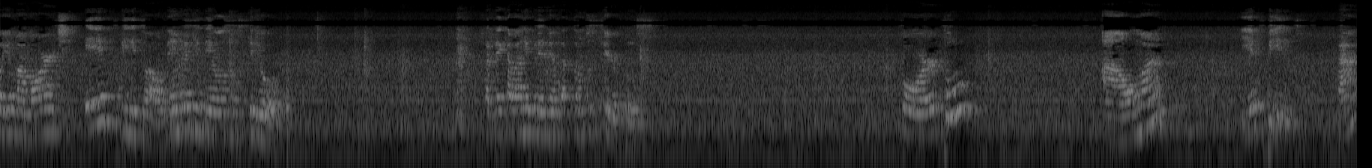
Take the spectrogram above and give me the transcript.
foi uma morte espiritual. Lembra que Deus nos criou? Fazer aquela representação dos círculos. Corpo, alma e espírito, tá?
